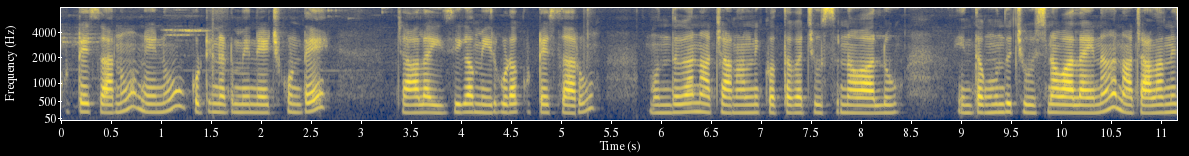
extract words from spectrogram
కుట్టేశాను. నేను కుట్టినట్టు మీరు నేర్చుకుంటే చాలా ఈజీగా మీరు కూడా కుట్టేస్తారు. ముందుగా నా ఛానల్ని కొత్తగా చూస్తున్న వాళ్ళు ఇంతకుముందు చూసిన వాళ్ళైనా నా ఛానల్ని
